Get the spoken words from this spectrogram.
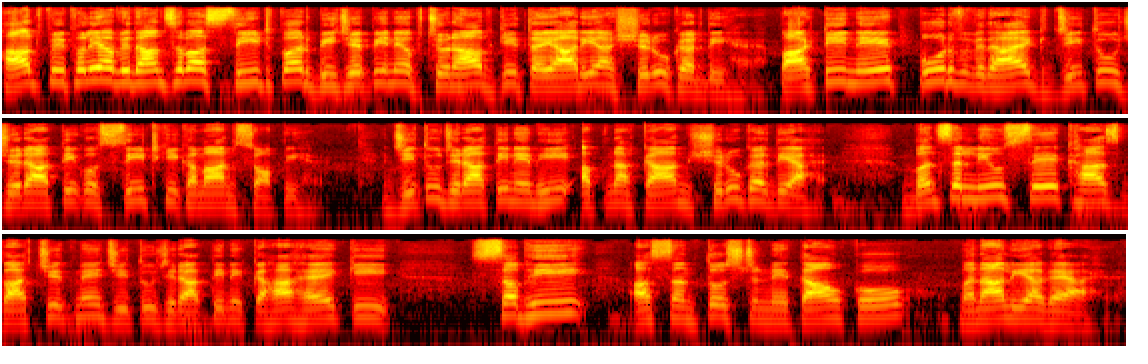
हाट पिपलिया विधानसभा सीट पर बीजेपी ने उपचुनाव की तैयारियाँ शुरू कर दी हैं। पार्टी ने पूर्व विधायक जीतू जिराती को सीट की कमान सौंपी है। जीतू जिराती ने भी अपना काम शुरू कर दिया है। बंसल न्यूज़ से खास बातचीत में जीतू जिराती ने कहा है कि सभी असंतुष्ट नेताओं को मना लिया गया है।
